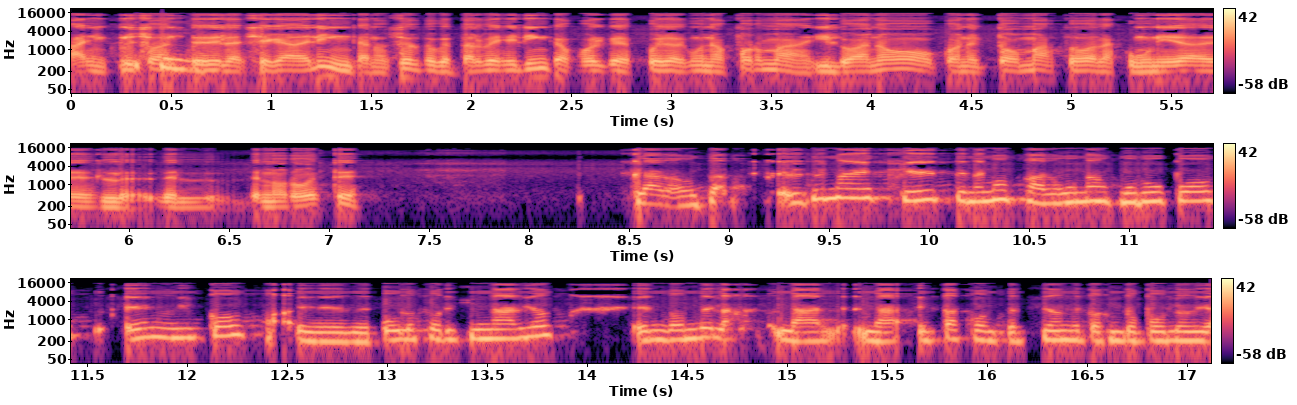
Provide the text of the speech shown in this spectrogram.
Ah, incluso antes de la llegada del Inca, ¿no es cierto? Que tal vez el Inca fue el que después de alguna forma y lo o conectó más todas las comunidades del, noroeste. Claro, o sea, el tema es que tenemos algunos grupos étnicos eh, de pueblos originarios en donde esta concepción de, por ejemplo, pueblo de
